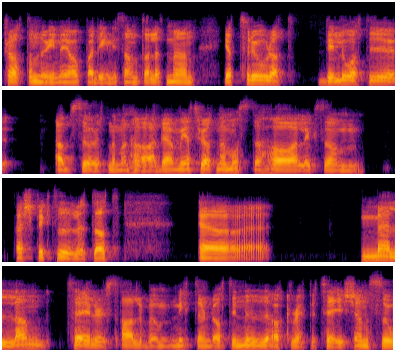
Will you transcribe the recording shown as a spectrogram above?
pratade om nu innan jag hoppade in i samtalet, men jag tror att det låter ju absurt när man hör det, men jag tror att man måste ha liksom perspektivet att eh, mellan Taylors album 1989 och Reputation så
